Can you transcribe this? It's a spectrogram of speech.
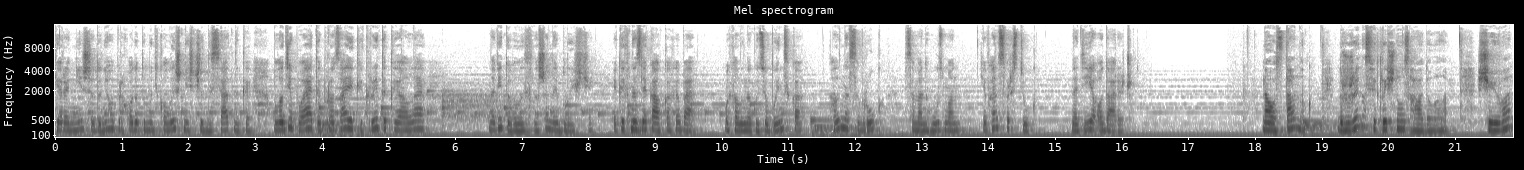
і раніше до нього приходитимуть колишні шістдесятники, молоді поети, прозаїки, критики, але навідувались лише найближчі, яких не злякав КГБ Михалина Коцюбинська, Галина Севрук, Семен Гузман, Євген Сверстюк, Надія Одарич. Наостанок дружина світличного згадувала, що Іван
